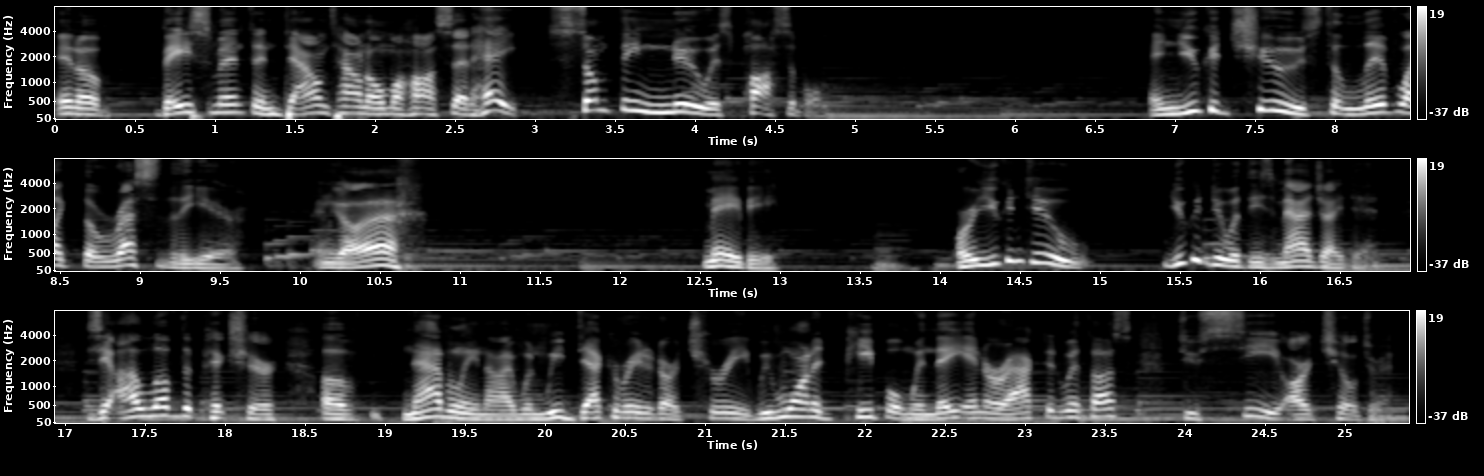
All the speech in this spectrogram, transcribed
in a basement in downtown Omaha said, Hey, something new is possible. And you could choose to live like the rest of the year and go, ah, maybe. Or you can do you could do what these magi did. You see, I love the picture of Natalie and I when we decorated our tree. We wanted people, when they interacted with us, to see our children.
